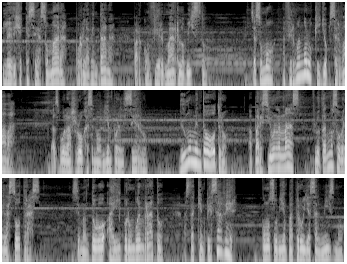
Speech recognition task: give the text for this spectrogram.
Le dije que se asomara por la ventana para confirmar lo visto. Se asomó, afirmando lo que yo observaba. Las bolas rojas se movían por el cerro. De un momento a otro, apareció una más flotando sobre las otras. Se mantuvo ahí por un buen rato hasta que empecé a ver cómo subían patrullas al mismo.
